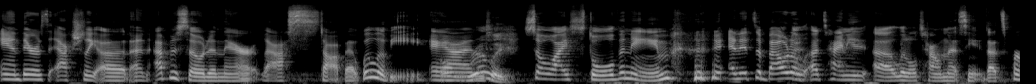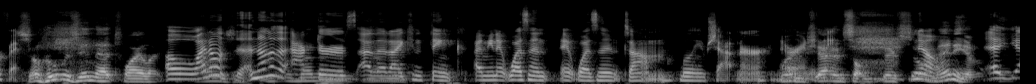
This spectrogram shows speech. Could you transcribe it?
and there's actually a, an episode in there last stop at willoughby and oh really? so i stole the name and it's about a, a tiny uh, little town that seems that's perfect So who was in that Twilight? Oh, I don't. None of the None of the- actors uh, that I can think. I mean, it wasn't. It wasn't um, William Shatner or William anything. Shatner, so there's so No. many of them. Uh, yeah,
